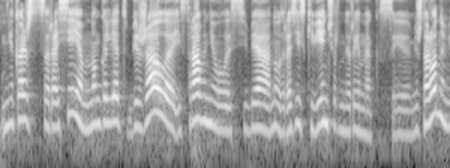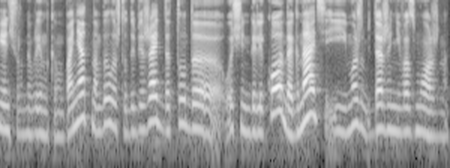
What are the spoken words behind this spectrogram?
мне кажется, Россия много лет бежала и сравнивала себя, ну, российский венчурный рынок с э, международным венчурным рынком. Понятно было, что добежать до туда очень далеко, догнать, и, может быть, даже невозможно.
